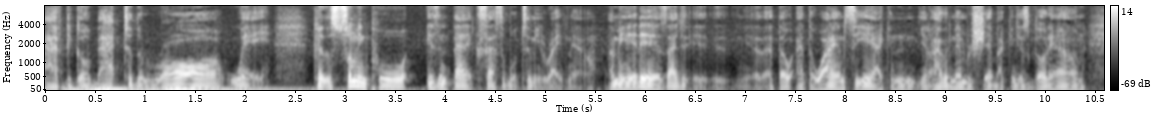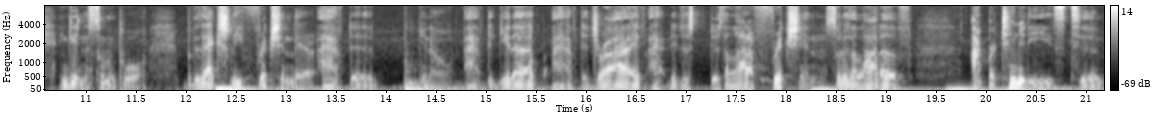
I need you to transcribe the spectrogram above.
I have to go back to the raw way because the swimming pool isn't that accessible to me right now. I mean, it is. I just, it, at the at the YMCA, I can you know have a membership. I can just go down and get in the swimming pool, but there's actually friction there. I have to you know, I have to get up, I have to drive, I have to just there's a lot of friction. So there's a lot of opportunities to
